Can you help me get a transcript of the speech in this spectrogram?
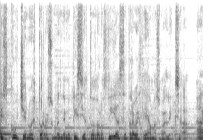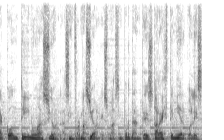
Escuche nuestro resumen de noticias todos los días a través de Amazon Alexa. A continuación, las informaciones más importantes para este miércoles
